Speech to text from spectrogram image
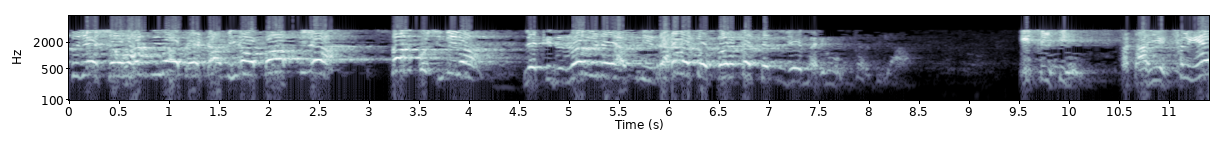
تجھے شوہر ملا، بیٹا ملا، باپ ملا، سب کچھ ملا۔ لیکن رب نے اپنی رحمت و برکت سے تجھے محروم کر دیا۔ اس لیے بتائیے چلیے،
